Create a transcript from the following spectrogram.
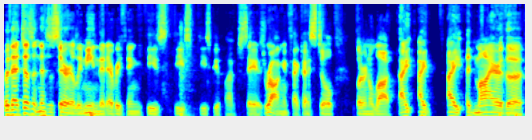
but that doesn't necessarily mean that everything these these these people have to say is wrong. In fact, I still learn a lot. I I, I admire the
